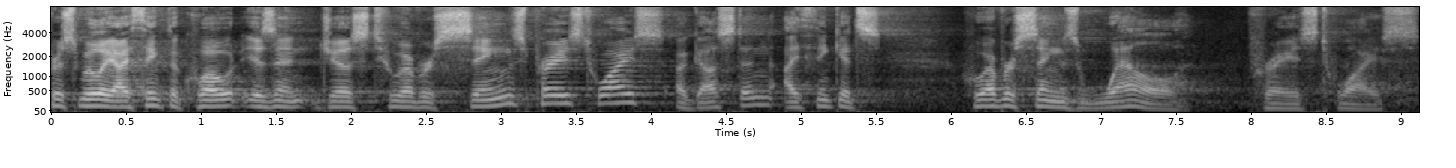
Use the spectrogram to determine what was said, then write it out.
Chris Woolley, I think the quote isn't just whoever sings prays twice, Augustine. I think it's whoever sings well prays twice.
